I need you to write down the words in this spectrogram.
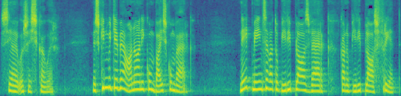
sê hy oor sy skouer. Miskien moet jy by Hanna aan die kombuis kom werk. Net mense wat op hierdie plaas werk, kan op hierdie plaas vreet.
